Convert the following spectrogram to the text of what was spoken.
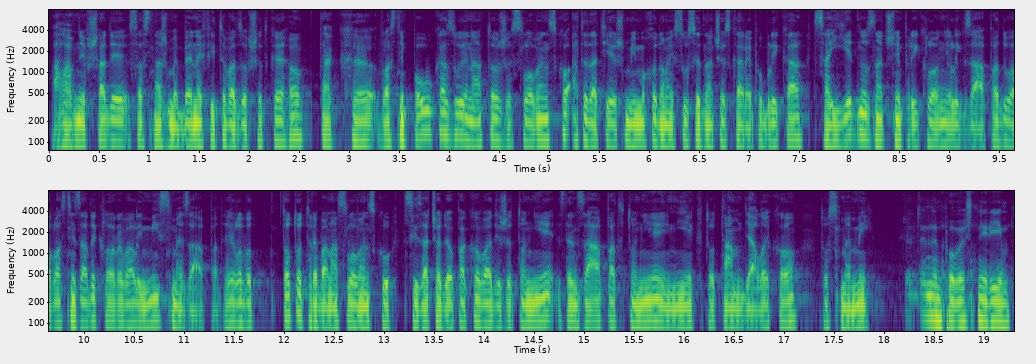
a hlavne všade sa snažme benefitovať zo všetkého, tak e, vlastne poukazuje na to, že Slovensko, a teda tiež mimochodom mimochodom aj susedná Česká republika, sa jednoznačne priklonili k západu a vlastne zadeklarovali my sme západ. Hej, lebo toto treba na Slovensku si začať opakovať, že to nie, ten západ to nie je niekto tam ďaleko, to sme my. Ten povestný Rím.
